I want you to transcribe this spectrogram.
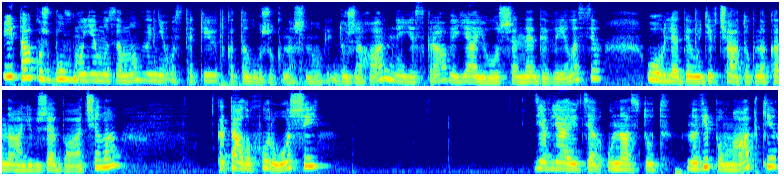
І також був в моєму замовленні ось такий от каталожок наш новий. Дуже гарний, яскравий. Я його ще не дивилася. Огляди у дівчаток на каналі вже бачила. Каталог хороший. З'являються у нас тут нові помадки,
